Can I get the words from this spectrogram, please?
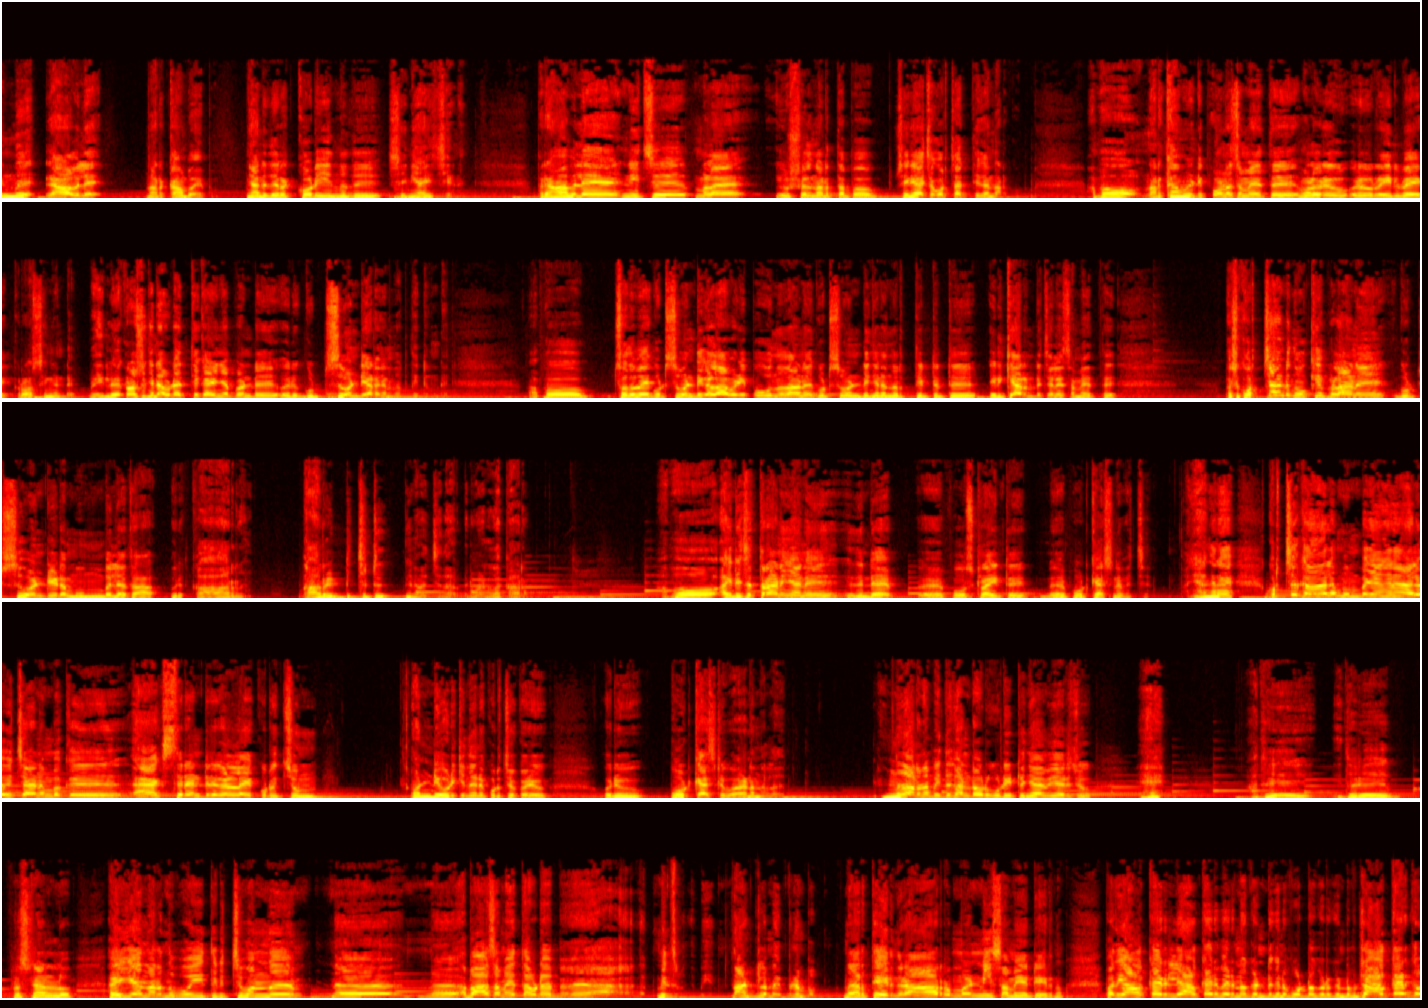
ഇന്ന് രാവിലെ നടക്കാൻ പോയപ്പോൾ ഞാനിത് റെക്കോർഡ് ചെയ്യുന്നത് ശനിയാഴ്ചയാണ്. അപ്പം രാവിലെ നീച്ച് നമ്മളെ യൂഷ്വൽ നടത്തപ്പോൾ ശനിയാഴ്ച കുറച്ച് അധികം നടക്കും. അപ്പോൾ നടക്കാൻ വേണ്ടി പോണ സമയത്ത് നമ്മളൊരു ഒരു റെയിൽവേ ക്രോസിംഗ് ഉണ്ട്. റെയിൽവേ ക്രോസിങ്ങിന്റെ അവിടെ എത്തിക്കഴിഞ്ഞപ്പോൾ ഉണ്ട് ഒരു ഗുഡ്സ് വണ്ടി അടങ്ങനെ നിർത്തിയിട്ടുണ്ട്. അപ്പോൾ സ്വതവേ ഗുഡ്സ് വണ്ടികൾ ആ വഴി പോകുന്നതാണ്. ഗുഡ്സ് വണ്ടി ഇങ്ങനെ നിർത്തിയിട്ടിട്ട് ഇരിക്കാറുണ്ട് ചില സമയത്ത്. പക്ഷെ കുറച്ചായിട്ട് നോക്കിയപ്പോഴാണ് ഗുഡ്സ് വണ്ടിയുടെ മുമ്പിലതാ ഒരു കാറ്. കാർ ഇടിച്ചിട്ട് ഇങ്ങനെ വെച്ചതാ ഒരു വെള്ള കാർ അപ്പോൾ അതിന്റെ ചിത്രമാണ് ഞാൻ ഇതിന്റെ പോസ്റ്ററായിട്ട് പോഡ്കാസ്റ്റിനെ വെച്ച് ഞാൻ അങ്ങനെ കുറച്ച് കാലം മുമ്പ് ഞാൻ അങ്ങനെ ആലോചിച്ചാണ് നമുക്ക് ആക്സിഡന്റുകളെ കുറിച്ചും വണ്ടി ഓടിക്കുന്നതിനെ കുറിച്ചൊക്കെ ഒരു ഒരു പോഡ്കാസ്റ്റ് വേണമെന്നുള്ളത്. ഇന്ന് നടന്നപ്പോൾ ഇത് കണ്ടോട് കൂടിയിട്ട് ഞാൻ വിചാരിച്ചു ഏ? അത് ഇതൊരു പ്രശ്നമാണല്ലോ. അത് ഞാൻ നടന്നു പോയി തിരിച്ചു വന്ന് അപ്പം ആ സമയത്ത് അവിടെ മീൻസ് നാട്ടിലെ പിന്നെ നേരത്തെ ആയിരുന്നു ഒരു ആറ് മണി സമയത്തായിരുന്നു അപ്പം അധികം ആൾക്കാരില്ല? ആൾക്കാർ വരുന്നൊക്കെ ഉണ്ട് ഇങ്ങനെ ഫോട്ടോ ഒക്കെ എടുക്കുന്നുണ്ട്. പക്ഷെ ആൾക്കാർക്ക്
